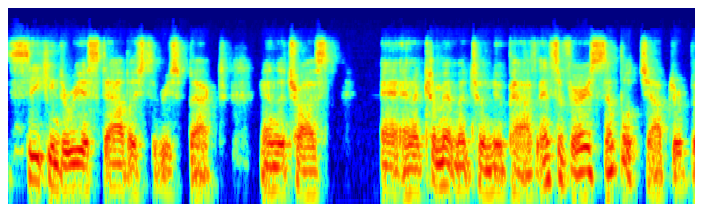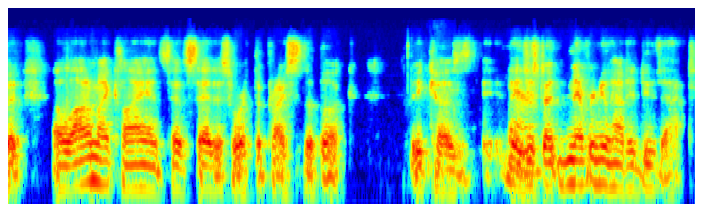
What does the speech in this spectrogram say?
seeking to reestablish the respect and the trust and a commitment to a new path. And it's a very simple chapter, but a lot of my clients have said it's worth the price of the book because they just never knew how to do that.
